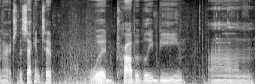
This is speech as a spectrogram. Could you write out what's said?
Alright, so the second tip would probably be, um,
